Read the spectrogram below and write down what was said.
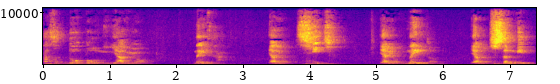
但是如果你要有内涵，要有气质，要有内容，要有生命，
